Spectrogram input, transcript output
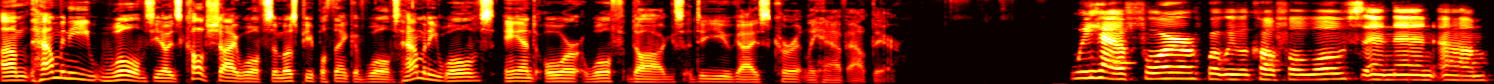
Um, how many wolves? You know, it's called Shy Wolf, so most people think of wolves. How many wolves and or wolf dogs do you guys currently have out there? We have four what we would call full wolves, and then um,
